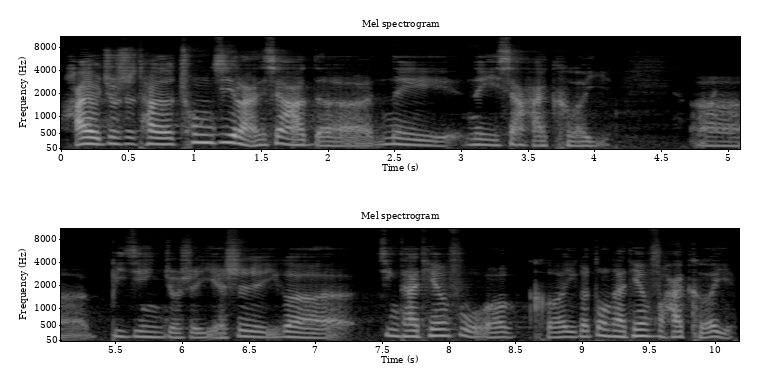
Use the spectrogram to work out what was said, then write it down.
还有就是他的冲击篮下的那那一下还可以，呃，毕竟就是也是一个静态天赋和和一个动态天赋还可以，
